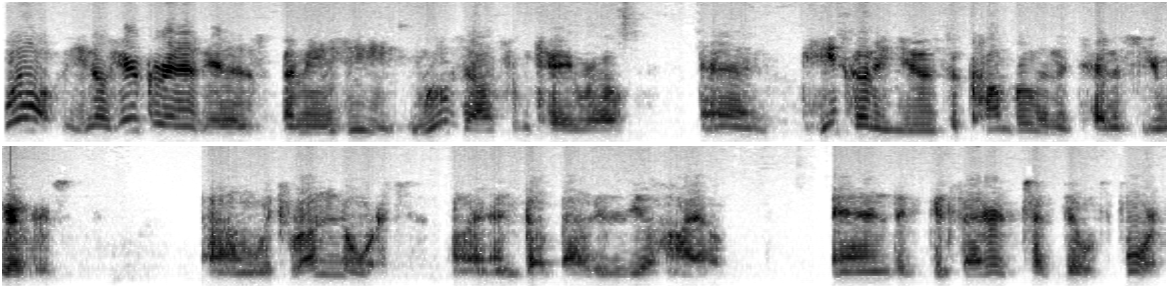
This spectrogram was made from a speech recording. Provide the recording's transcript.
Well, you know, here Grant is. I mean, he moves out from Cairo, and he's going to use the Cumberland and Tennessee rivers, um, which run north uh, and dump out into the Ohio. And the Confederates have built forts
